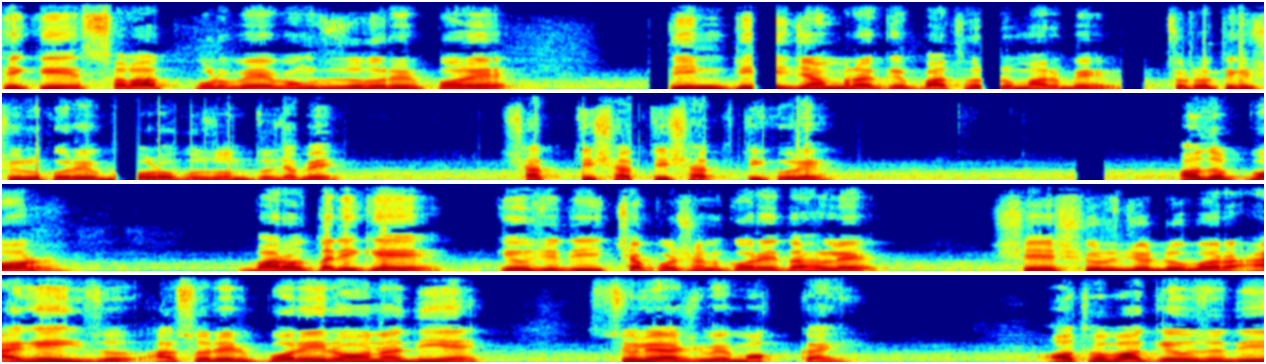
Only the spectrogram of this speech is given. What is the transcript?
থেকে সালাত পড়বে এবং জোহরের পরে তিনটি জামরাকে পাথর মারবে। ছোট থেকে শুরু করে বড় পর্যন্ত যাবে। সাতটি সাতটি সাতটি করে। অতঃপর বারো তারিখে কেউ যদি ইচ্ছা পোষণ করে, তাহলে সে সূর্য ডুবার আগেই আসরের পরেই রওনা দিয়ে চলে আসবে মক্কায়। অথবা কেউ যদি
